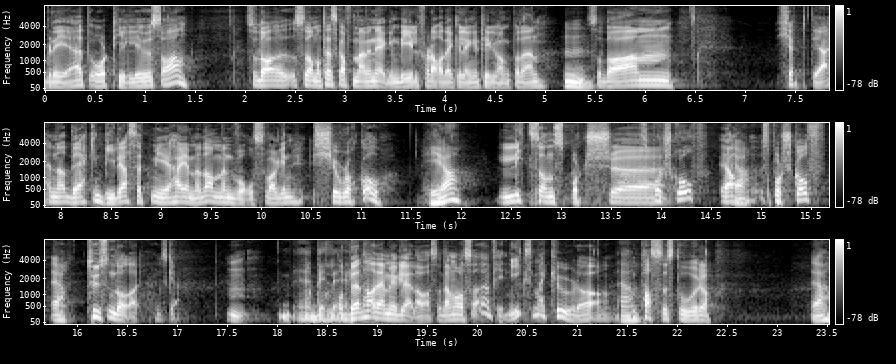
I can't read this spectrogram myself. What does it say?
ble jeg et år til i USA. Så da, så da måtte jeg skaffe meg min egen bil, for da hadde jeg ikke lenger tilgang på den. Så da um, kjøpte jeg en, Det er ikke en bil jeg har sett mye her hjemme, da, men Volkswagen Scirocco. Ja. Litt sånn sports... Uh, Sportsgolf. Ja, Ja. sportsgolf. ja. 1000 dollar, husker jeg. Er billig. Og den hadde jeg mye glede av. Altså. Den var også fin. Gikk som ei kule og Ja. passe stor. Og. Ja.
